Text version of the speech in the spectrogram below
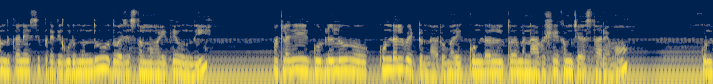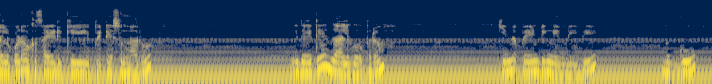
అందుకనేసి ప్రతి గుడి ముందు ధ్వజస్తంభం అయితే ఉంది. అట్లాగే గుళ్ళలో కుండలు పెట్టున్నారు. మరి కుండలతో ఏమైనా అభిషేకం చేస్తారేమో? కుండలు కూడా ఒక సైడ్కి పెట్టేస్తున్నారు. ఇదైతే గాలిగోపురం కింద పెయింటింగ్ అండి ఇది. ముగ్గు.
